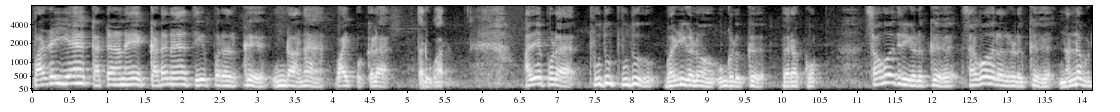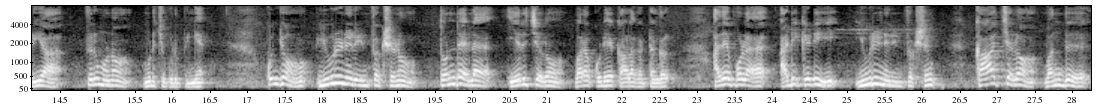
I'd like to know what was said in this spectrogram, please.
பழைய கட்டணை கடனை தீர்ப்பதற்கு உண்டான வாய்ப்புகளை தருவார். அதே போல் புது புது வழிகளும் உங்களுக்கு பிறக்கும். சகோதரிகளுக்கு சகோதரர்களுக்கு நல்லபடியாக திருமணம் முடிச்சு கொடுப்பீங்க. கொஞ்சம் யூரினரி இன்ஃபெக்ஷனும் தொண்டையில் எரிச்சலும் வரக்கூடிய காலகட்டங்கள். அதே போல் அடிக்கடி யூரினரி இன்ஃபெக்ஷன் காய்ச்சலும் வந்து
